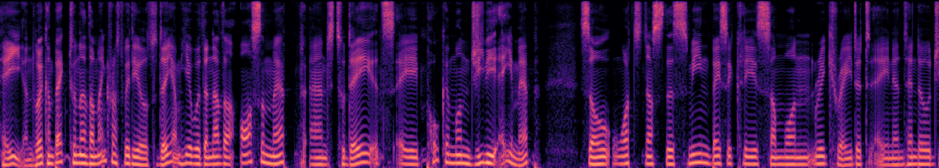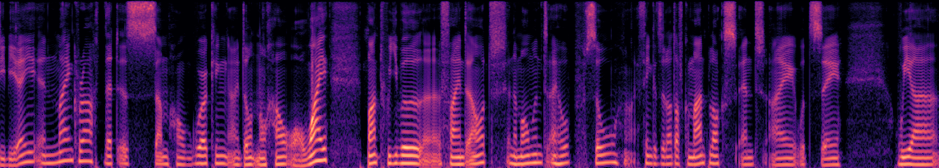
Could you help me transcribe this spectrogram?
Hey and welcome back to another Minecraft video. Today I'm here with another awesome map and today it's a Pokemon GBA map. So what does this mean? Basically someone recreated a Nintendo GBA in Minecraft that is somehow working. I don't know how or why, but we will uh, find out in a moment I hope so. I think it's a lot of command blocks and I would say we are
